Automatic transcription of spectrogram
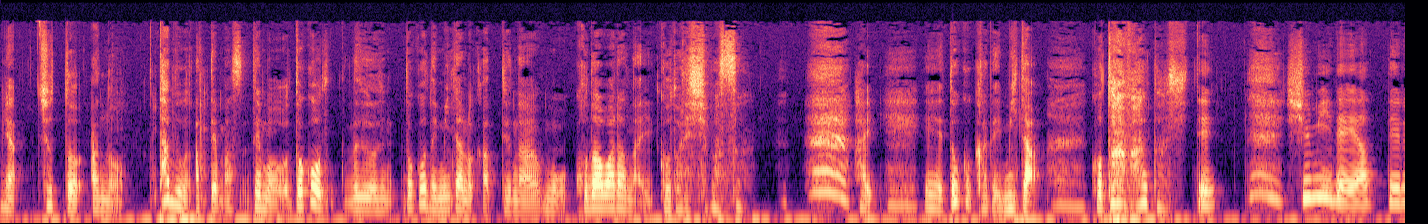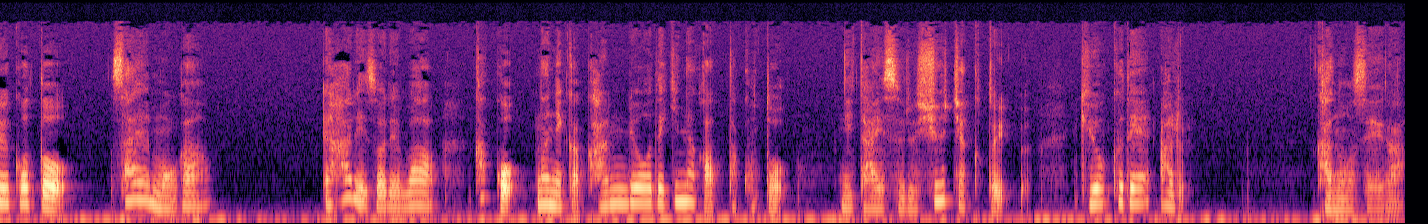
いやちょっとあの多分合ってますでもどこどこで見たのかっていうのはもうこだわらないことにします。はい、えー、どこかで見た言葉として趣味でやってることさえもがやはりそれは過去何か完了できなかったことに対する執着という記憶である可能性が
